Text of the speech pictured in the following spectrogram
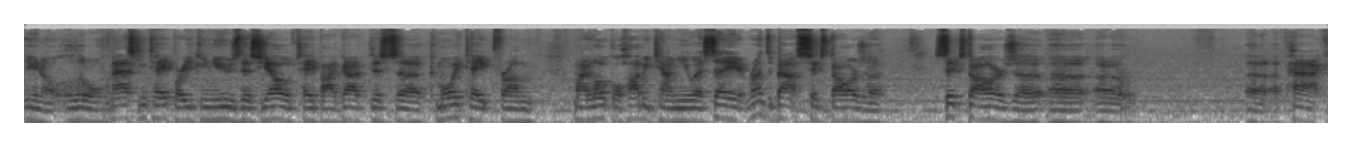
you know, a little masking tape, or you can use this yellow tape. I got this uh, Kamoi tape from my local Hobbytown USA. It runs about six dollars a six dollars a, a, a, a pack,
